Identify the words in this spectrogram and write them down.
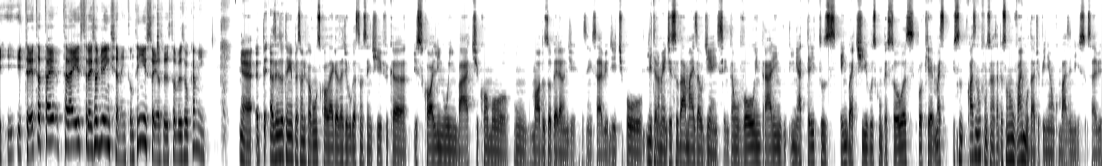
e, e treta traz, traz audiência, né? Então tem isso aí, às vezes talvez é o caminho. É, te, às vezes eu tenho a impressão de que alguns colegas da divulgação científica escolhem o embate como um modus operandi, assim, sabe? De tipo, literalmente, isso dá mais audiência. Então vou entrar em, em atritos embativos com pessoas, porque. Mas isso quase não funciona, essa pessoa não vai mudar de opinião com base nisso, sabe?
